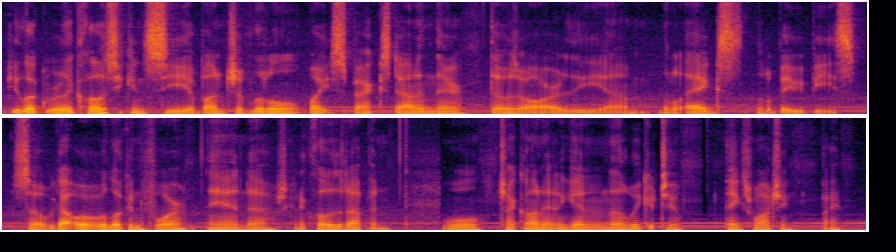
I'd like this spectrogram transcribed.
if you look really close, you can see a bunch of little white specks down in there. Those are the um, little eggs, little baby bees. So we got what we're looking for, and uh, we're just gonna close it up, and we'll check on it again in another week or two. Thanks for watching. Bye.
